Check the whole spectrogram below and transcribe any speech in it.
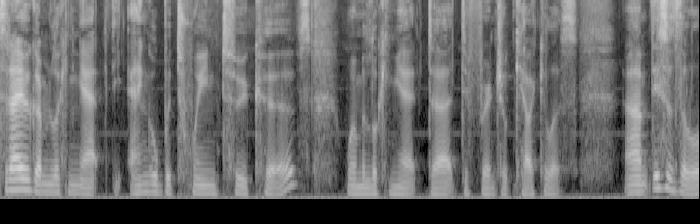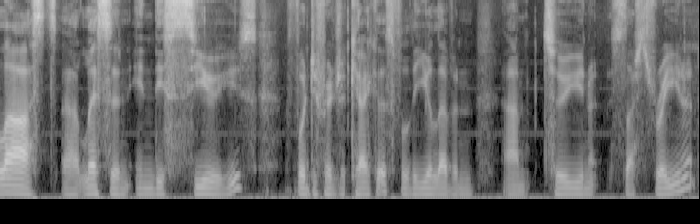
Today we're going to be looking at the angle between two curves when we're looking at uh, differential calculus. Um, this is the last uh, lesson in this series for differential calculus for the Year 11 um, 2 unit slash 3 unit.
